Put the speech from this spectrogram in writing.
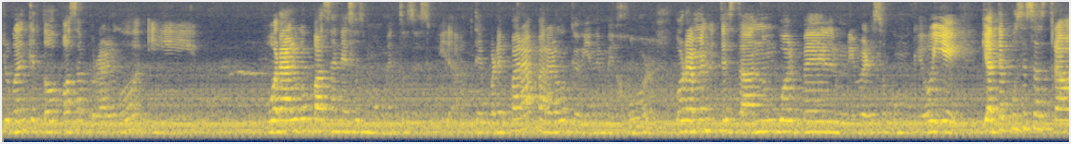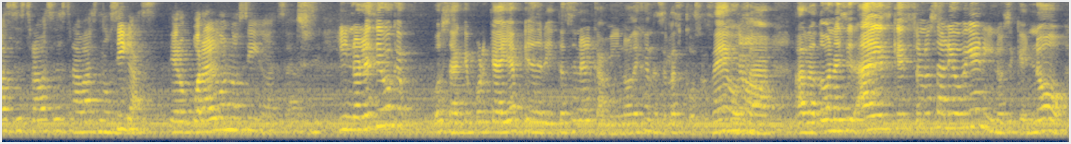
Recuerden que todo pasa por algo y por algo pasa en esos momentos de su vida. Te prepara para algo que viene o realmente te está dando un golpe el universo como que, oye, ya te puse esas trabas, esas trabas, esas trabas, no sigas, pero por algo no sigas, ¿sabes? Y no les digo que, o sea, que porque haya piedritas en el camino dejen de hacer las cosas, ¿eh? O No. sea, al rato van a decir, ay, es que esto no salió bien y no sé qué. No,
